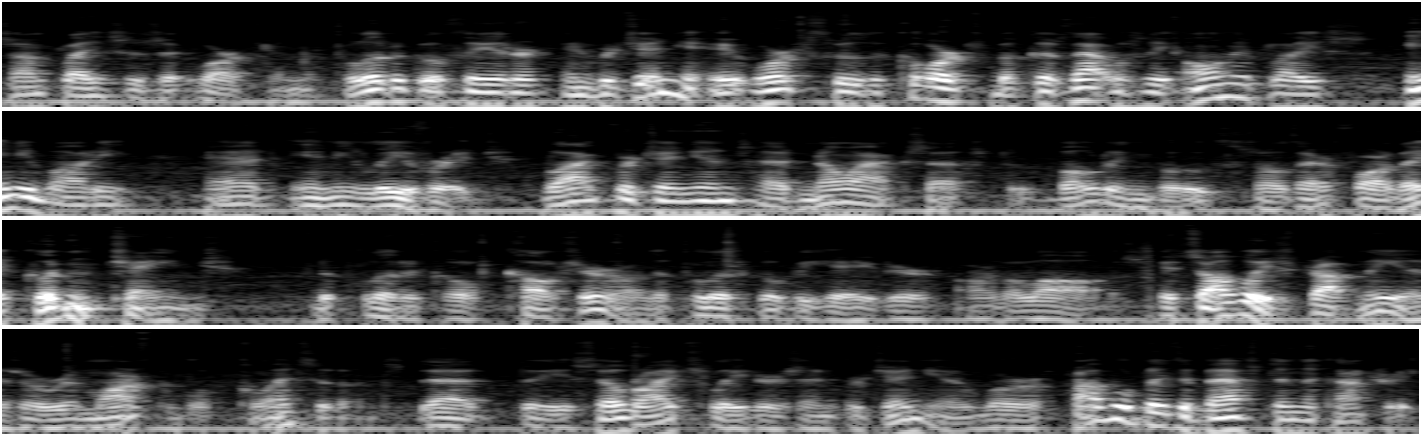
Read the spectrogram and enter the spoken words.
some places it worked in the political theater. In Virginia it worked through the courts because that was the only place anybody had any leverage. Black Virginians had no access to the voting booth, so therefore they couldn't change the political culture or the political behavior or the laws. It's always struck me as a remarkable coincidence that the civil rights leaders in Virginia were probably the best in the country.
